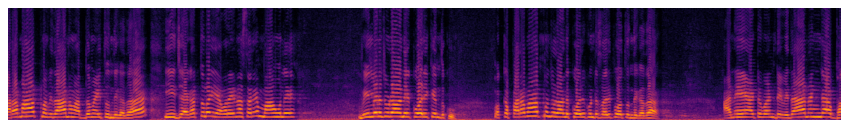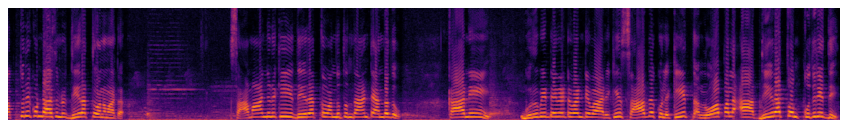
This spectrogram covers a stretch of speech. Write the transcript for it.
పరమాత్మ విధానం అర్థమవుతుంది కదా? ఈ జగత్తులో ఎవరైనా సరే మామూలే. వీళ్ళని చూడాలనే కోరిక ఎందుకు? ఒక్క పరమాత్మ చూడాలని కోరిక ఉంటే సరిపోతుంది కదా? అనే అటువంటి విధానంగా భక్తుడికి ఉండాల్సిన ధీరత్వం అన్నమాట. సామాన్యునికి ఈ ధీరత్వం అందుతుందా అంటే అందదు. కానీ గురుబిడ్డైనటువంటి వారికి సాధకులకి త- లోపల ఆ ధీరత్వం కుదిరిద్ది.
